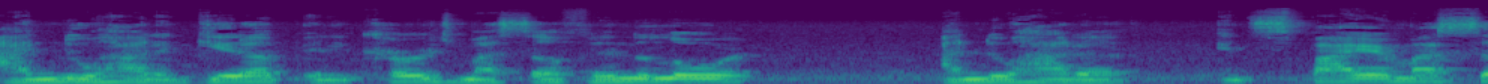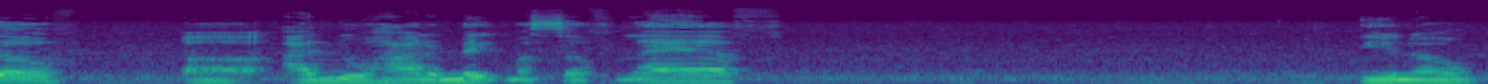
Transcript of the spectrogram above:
I knew how to get up and encourage myself in the Lord. I knew how to inspire myself. Uh, I knew how to make myself laugh. You know,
